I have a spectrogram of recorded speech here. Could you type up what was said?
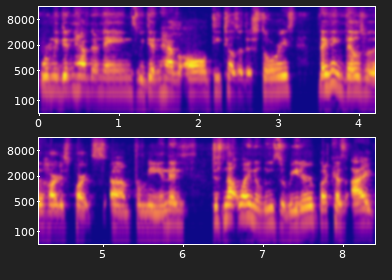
when we didn't have their names, we didn't have all details of their stories. I think those were the hardest parts um, for me, and then just not wanting to lose the reader, but because I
